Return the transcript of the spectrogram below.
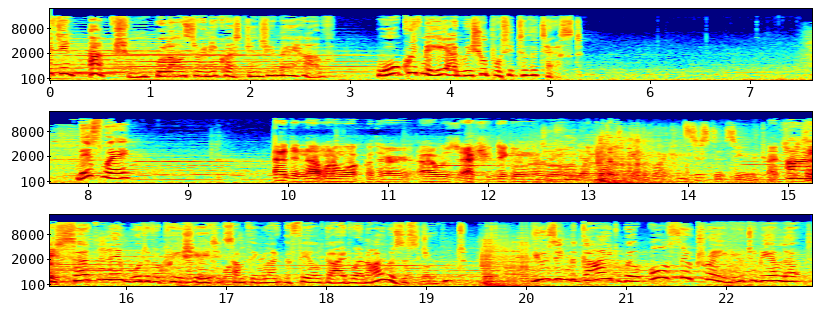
Perhaps seeing it in action will answer any questions you may have. Walk with me and we shall put it to the test. This way. I did not want to walk with her. I was actually digging in the room. Like, to get the right consistency in a Nice. I certainly would have appreciated something like the field guide when I was a student. Using the guide will also train you to be alert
